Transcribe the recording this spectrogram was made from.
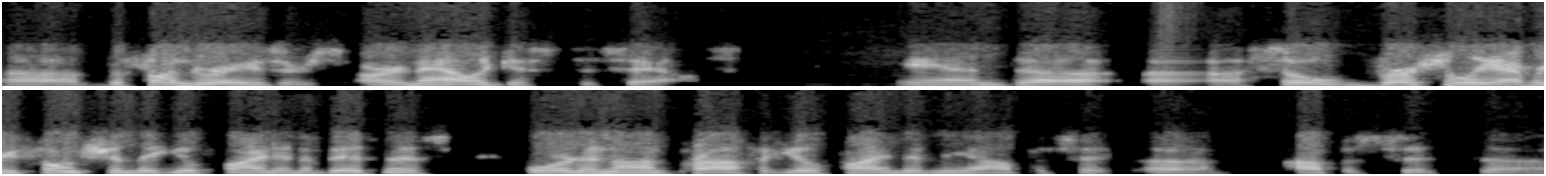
uh, the fundraisers are analogous to sales. And uh, uh, so, virtually every function that you'll find in a business or in a nonprofit, you'll find in the opposite uh, opposite uh,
